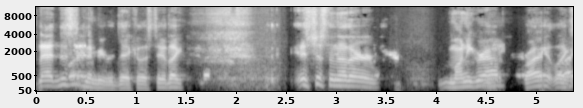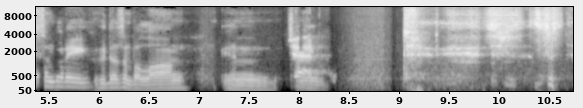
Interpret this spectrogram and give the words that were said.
That this is gonna be ridiculous, dude. Like, it's just another money grab, right? Like somebody who doesn't belong in. Chad. Just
